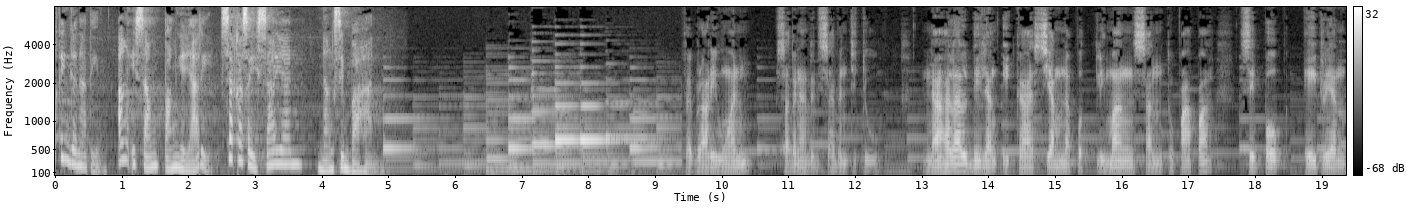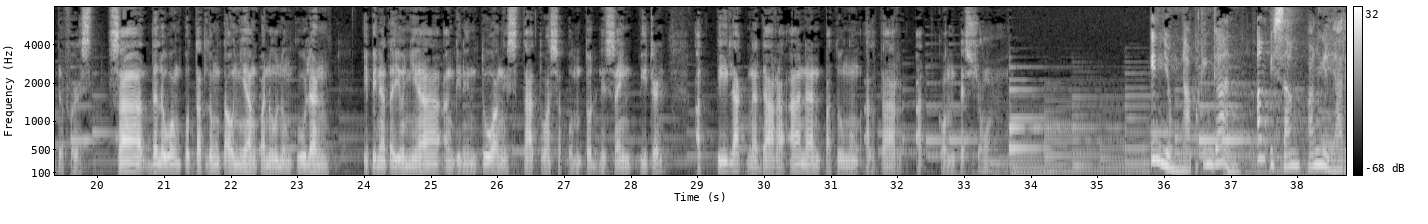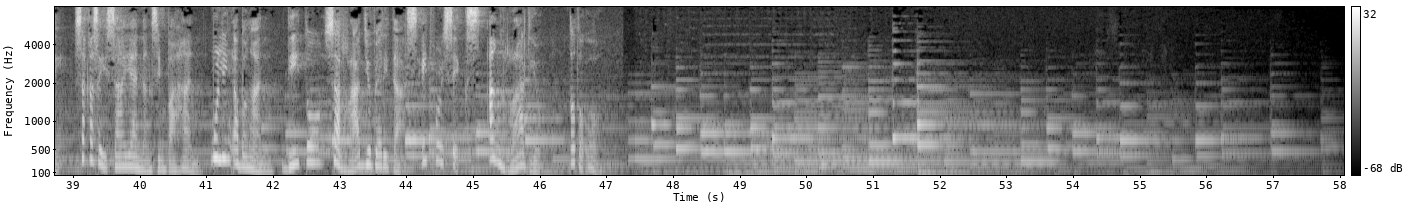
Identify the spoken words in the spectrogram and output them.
Pakinggan natin ang isang pangyayari sa kasaysayan ng simbahan. February 1, 772 Nahalal bilang ika siyam naput limang Santo Papa si Pope Adrian I. Sa dalawamput tatlong taon niyang panunungkulan, ipinatayo niya ang ginintuang estatwa sa puntod ni Saint Peter at pilak na daraanan patungong altar at konfesyon. Inyong napakinggan ang isang pangyayari sa kasaysayan ng simbahan. Muling abangan dito sa Radio Veritas 846, ang radio. Totoo.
